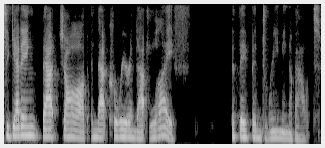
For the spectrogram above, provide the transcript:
to getting that job and that career and that life that they've been dreaming about.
